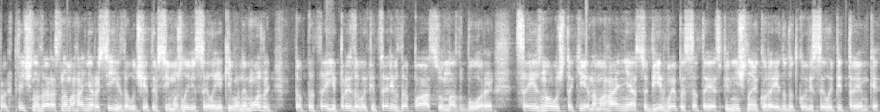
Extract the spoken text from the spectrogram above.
фактично зараз намагання Росії залучити всі можливі сили, які вони можуть. Тобто, це і призов офіцерів запасу на збори, це і знову ж таки намагання собі виписати з північної Кореї додаткові сили підтримки,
